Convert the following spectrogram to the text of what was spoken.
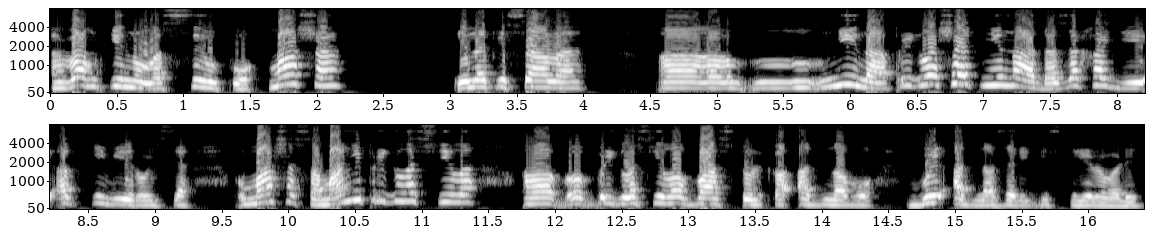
вам кинула ссылку Маша и написала, «А, Нина, приглашать не надо, заходи, активируйся. Маша сама не пригласила, а пригласила вас только одного. Вы одна зарегистрировались,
